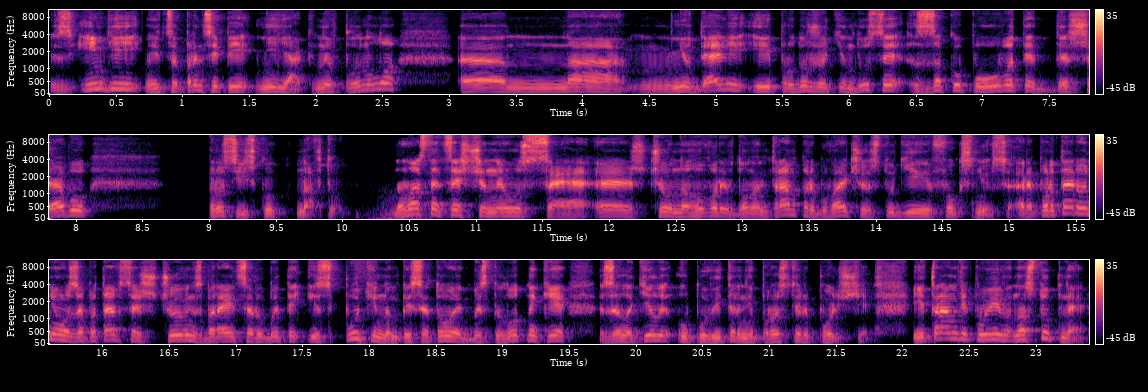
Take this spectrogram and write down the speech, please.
з Індії. І це в принципі ніяк не вплинуло. е, На Нью-Делі і продовжують індуси закуповувати дешеву російську нафту. Ну, власне, це ще не усе, е, що наговорив Дональд Трамп, перебуваючи у студії Fox News. Репортер у нього запитався, що він збирається робити із Путіним після того, як безпілотники залетіли у повітряний простір Польщі. І Трамп відповів наступне:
